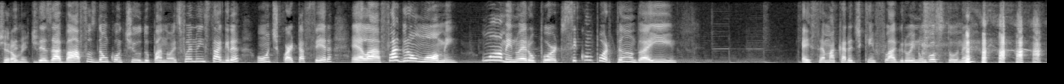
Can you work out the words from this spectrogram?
Geralmente. De- desabafos dão conteúdo pra nós. Foi no Instagram, ontem, quarta-feira, ela flagrou um homem, um homem no aeroporto, se comportando aí. Essa é uma cara de quem flagrou e não gostou, né?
